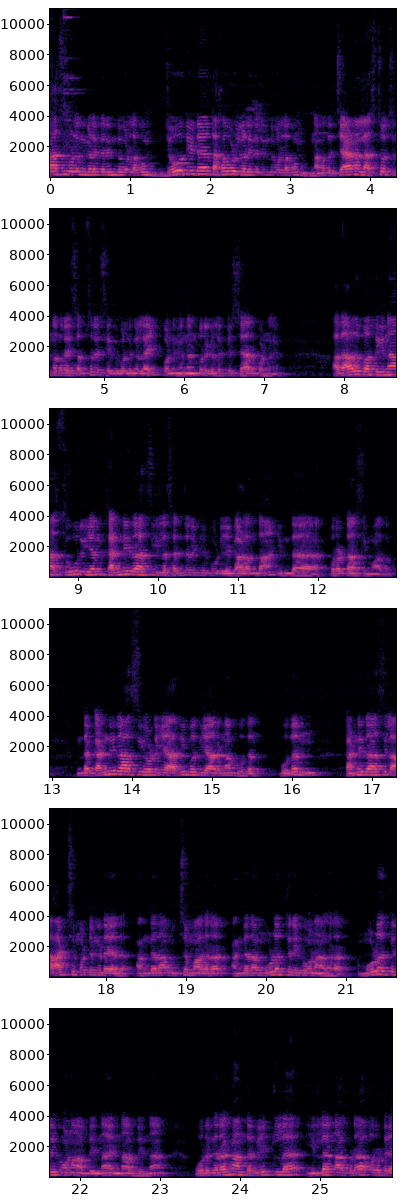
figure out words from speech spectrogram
ராசி பலன்களை தெரிந்து கொள்ளவும் ஜோதிட தகவல்களை தெரிந்து கொள்ளவும் நமது சேனல் அஸ்டோ சின்னதுரை சப்ஸ்கிரைப் செய்து கொள்ளுங்க லைக் பண்ணுங்க நண்பர்களுக்கு ஷேர் பண்ணுங்க. அதாவது பார்த்தீங்கன்னா சூரியன் கன்னி ராசியில் சஞ்சரிக்கக்கூடிய காலம்தான் இந்த புரட்டாசி மாதம். இந்த கன்னி ராசியோடைய அதிபதி யாருன்னா புதன். புதன் கன்னிராசியில் ஆட்சி மட்டும் கிடையாது. அங்கதான் உச்சமாகிறார். அங்கதான் மூலத்திரிகோணம் ஆகிறார். மூலத்திரிகோணம் அப்படின்னா என்ன அப்படின்னா ஒரு கிரகம் அந்த வீட்டில் இல்லைன்னா கூட அவருடைய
